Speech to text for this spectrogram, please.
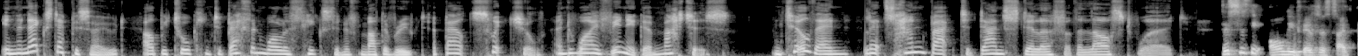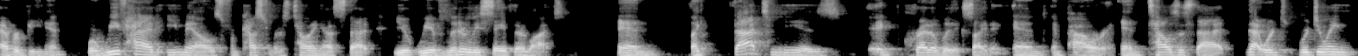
In the next episode, I'll be talking to Bethan Wallace Higson of Mother Root about Switchel and why vinegar matters. Until then, let's hand back to Dan Stiller for the last word. This is the only business I've ever been in where we've had emails from customers telling us that you, we have literally saved their lives. And like that to me is incredibly exciting and empowering and tells us that that we're we're doing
